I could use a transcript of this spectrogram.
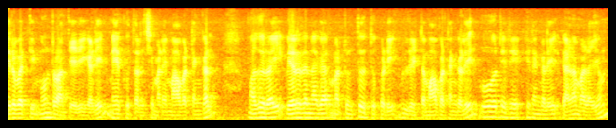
இருபத்தி மூன்றாம் தேதிகளில் மேற்கு தொடர்ச்சி மலை மாவட்டங்கள் மதுரை விருதுநகர் மற்றும் தூத்துக்குடி உள்ளிட்ட மாவட்டங்களில் ஓரிரு இடங்களில் கனமழையும்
